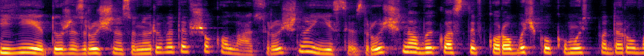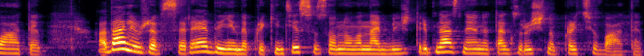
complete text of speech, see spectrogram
її дуже зручно занурювати в шоколад, зручно їсти, зручно викласти в коробочку комусь подарувати. А далі вже всередині, наприкінці сезону, вона більш дрібна, з нею не так зручно працювати.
